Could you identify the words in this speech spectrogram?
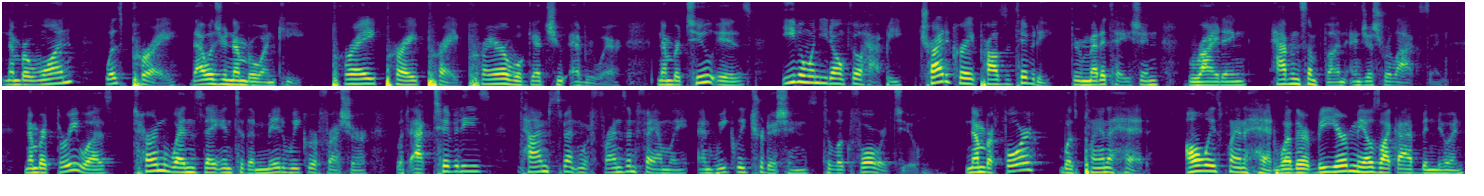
number one was pray. That was your number one key. Pray, pray, pray. Prayer will get you everywhere. Number two is even when you don't feel happy, try to create positivity through meditation, writing, having some fun, and just relaxing. Number three was turn Wednesday into the midweek refresher with activities, time spent with friends and family, and weekly traditions to look forward to. Number four was plan ahead. Always plan ahead, whether it be your meals like I've been doing,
